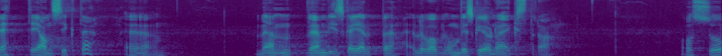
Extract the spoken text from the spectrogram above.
rett i ansiktet. eh, hvem, hvem vi skal hjelpe, eller om vi skal gjøre noe ekstra. Og så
